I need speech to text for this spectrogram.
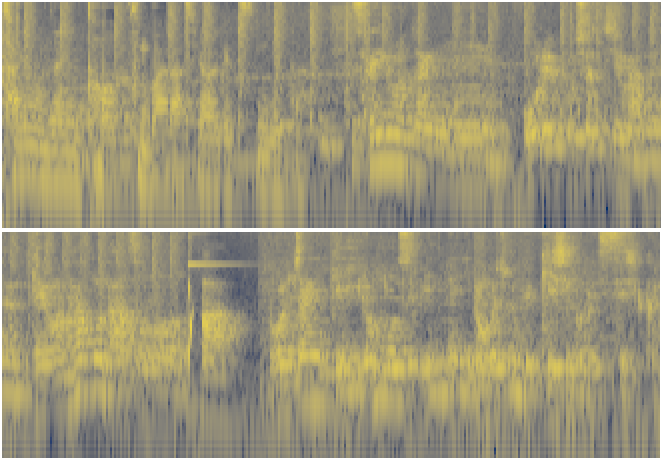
상해 원장님 더 분발하셔야겠습니다. 상희 원장님 오래 보셨지만은 개원하고 나서 아 원장님께 이런 모습이 있네 이런 거 좀 느끼신 거 있으실까요?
